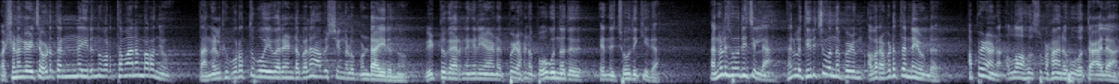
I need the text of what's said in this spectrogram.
ഭക്ഷണം കഴിച്ച് അവിടെ തന്നെ ഇരുന്ന് വർത്തമാനം പറഞ്ഞു. തങ്ങൾക്ക് പുറത്തു പോയി വരേണ്ട പല ആവശ്യങ്ങളും ഉണ്ടായിരുന്നു. വീട്ടുകാരൻ എങ്ങനെയാണ് എപ്പോഴാണ് പോകുന്നത് എന്ന് ചോദിക്കുക. തങ്ങൾ ചോദിച്ചില്ല. തങ്ങൾ തിരിച്ചു വന്നപ്പോഴും അവർ അവിടെ തന്നെയുണ്ട്. അപ്പോഴാണ് അള്ളാഹു സുബാനഹു വത്താല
